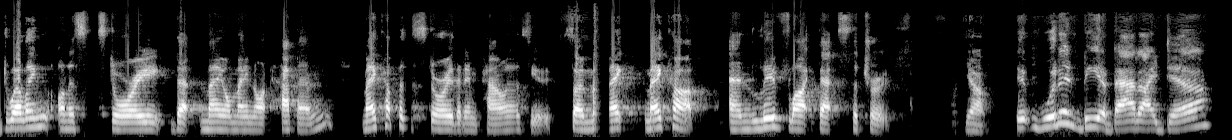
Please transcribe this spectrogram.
dwelling on a story that may or may not happen, make up a story that empowers you. So make make up and live like that's the truth. Yeah. It wouldn't be a bad idea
